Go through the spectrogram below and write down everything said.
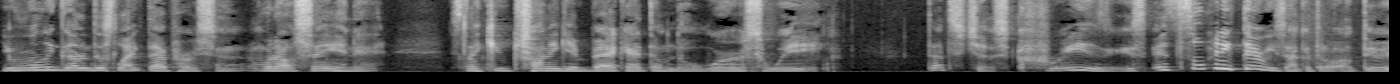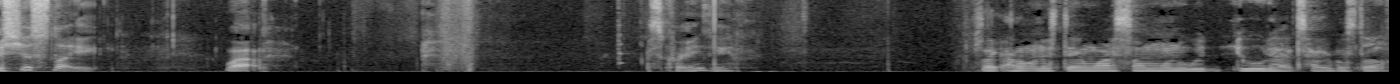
You really gotta dislike that person without saying it. It's like you trying to get back at them the worst way. That's just crazy. It's, it's so many theories I could throw out there. It's just like, wow. It's crazy. It's like I don't understand why someone would do that type of stuff.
